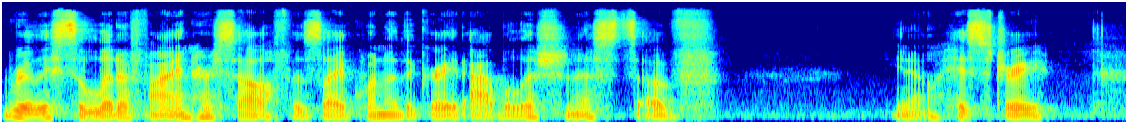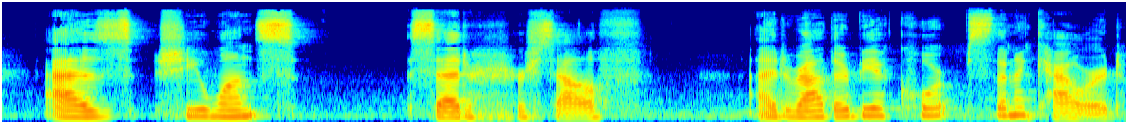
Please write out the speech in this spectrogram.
really solidifying herself as like one of the great abolitionists of, you know, history. As she once said herself, I'd rather be a corpse than a coward,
